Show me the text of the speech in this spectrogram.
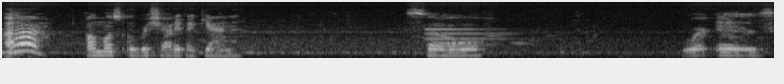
Ah! Almost overshot it again. So, where is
